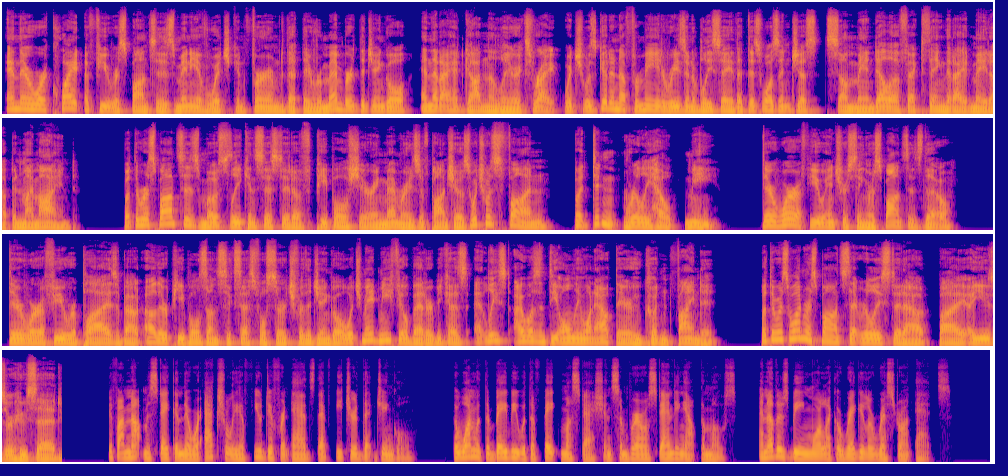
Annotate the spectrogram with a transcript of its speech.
and there were quite a few responses, many of which confirmed that they remembered the jingle and that I had gotten the lyrics right, which was good enough for me to reasonably say that this wasn't just some Mandela effect thing that I had made up in my mind. But the responses mostly consisted of people sharing memories of Panchos, which was fun, but didn't really help me. There were a few interesting responses, though. There were a few replies about other people's unsuccessful search for the jingle, which made me feel better because at least I wasn't the only one out there who couldn't find it. But there was one response that really stood out by a user who said, If I'm not mistaken, there were actually a few different ads that featured that jingle. The one with the baby with a fake mustache and sombrero standing out the most, and others being more like a regular restaurant ads.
